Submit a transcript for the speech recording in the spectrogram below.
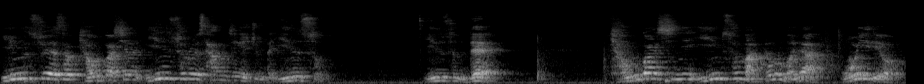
인수에서 경과 신은 인수를 상징해 줍니다. 인수. 인수인데 경과 신이 인수만큼은 뭐냐? 오히려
